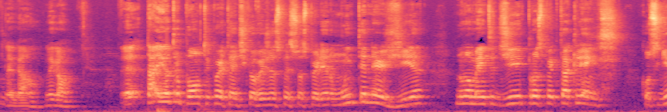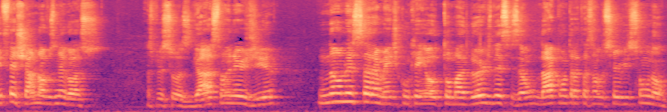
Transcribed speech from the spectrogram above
Legal, legal. É, tá aí outro ponto importante que eu vejo as pessoas perdendo muita energia no momento de prospectar clientes, conseguir fechar novos negócios. As pessoas gastam energia não necessariamente com quem é o tomador de decisão da contratação do serviço ou não.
